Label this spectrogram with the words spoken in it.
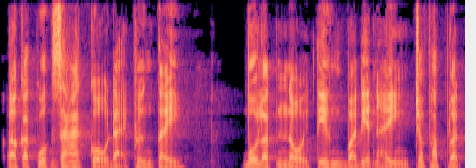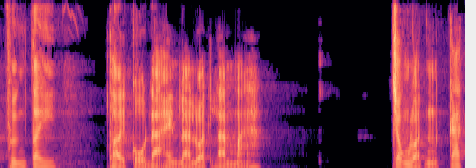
Ở các quốc gia cổ đại phương Tây, bộ luật nổi tiếng và điển hình cho pháp luật phương Tây thời cổ đại là luật La Mã. Trong luật các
